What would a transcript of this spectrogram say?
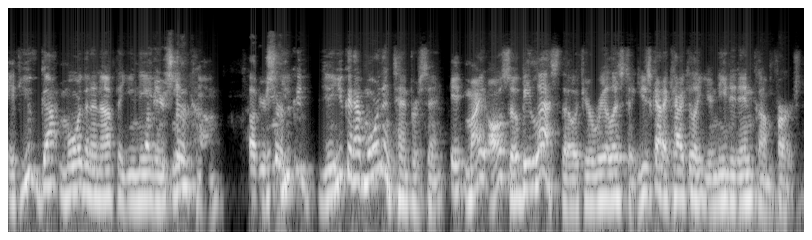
If you've got more than enough that you need in income of your you could you could have more than 10% it might also be less though if you're realistic. You just got to calculate your needed income first.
